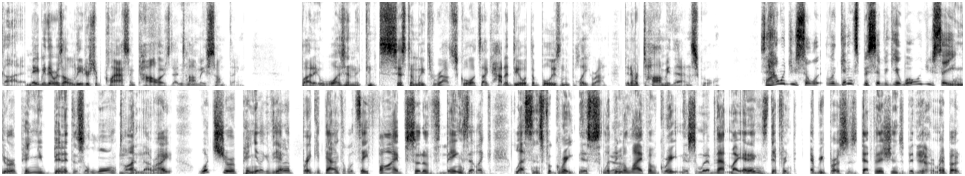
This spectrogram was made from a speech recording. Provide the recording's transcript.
Got it. Maybe there was a leadership class in college that Mm-hmm. taught me something, but it wasn't consistently throughout school. It's like how to deal with the bullies on the playground. They never taught me that in school. So how would you so like, getting specific here? What would you say in your opinion? You've been at this a long time Mm-hmm. now, right? What's your opinion? Like if you had to break it down to let's say five sort of things that like lessons for greatness, living Mm-hmm. Yeah. a life of greatness, and whatever that might. I think it's different. Every person's definition is a bit Yeah. different, right? But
